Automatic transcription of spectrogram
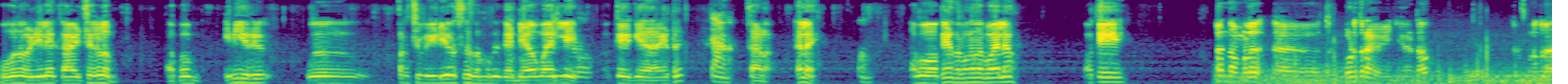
പോകുന്ന വഴിയിലെ കാഴ്ചകളും അപ്പം ഇനിയൊരു കുറച്ച് വീഡിയോസ് നമുക്ക് കന്യാകുമാരിയിലെയും ഒക്കെ ഒക്കെ ആയിട്ട് കാണാം. കാണാം. അല്ലേ? അപ്പോൾ അപ്പൊ ഓക്കെ നമുക്കൊന്ന് പോയാലോ? ഓക്കെ. ഇപ്പം നമ്മൾ ഏഹ്, തൃപ്പൂണിത്തുറ കഴിഞ്ഞു കേട്ടോ. തൃപ്പൂണിത്തുറ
